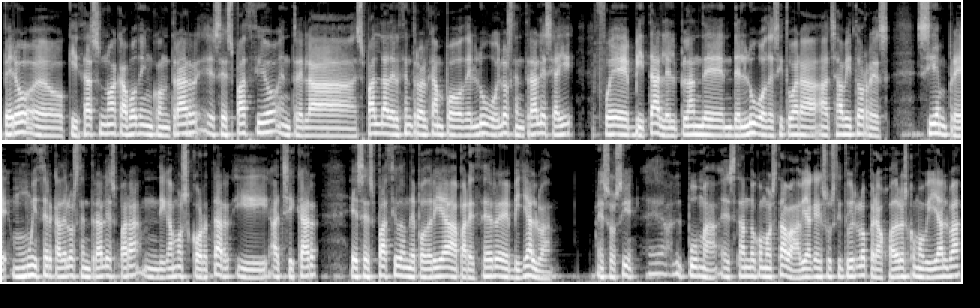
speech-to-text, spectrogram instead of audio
pero eh, quizás no acabó de encontrar ese espacio entre la espalda del centro del campo del Lugo y los centrales y ahí fue vital el plan de, del Lugo de situar a, a, Xavi Torres siempre muy cerca de los centrales para digamos cortar y achicar ese espacio donde podría aparecer eh, Villalba eso sí, eh, al Puma, estando como estaba, había que sustituirlo, pero a jugadores como Villalba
